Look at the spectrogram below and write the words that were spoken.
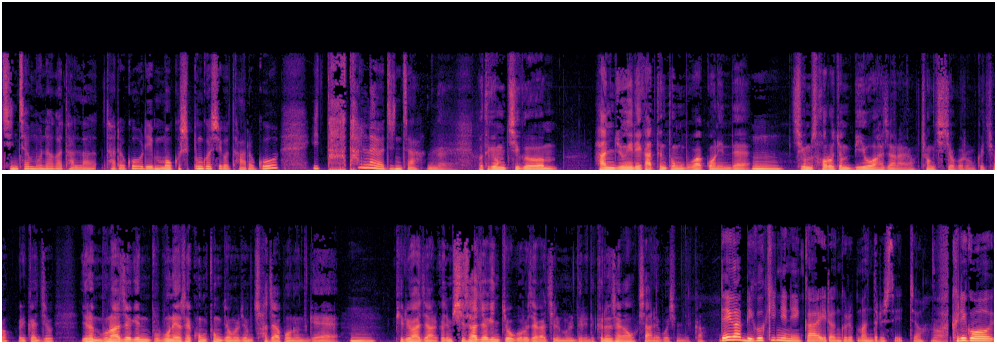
진짜 문화가 달라 다르고 우리 먹고 싶은 것이고 다르고 이 다 달라요 진짜. 네. 어떻게 보면 지금 한중일이 같은 동북아권인데 음, 지금 서로 좀 미워하잖아요. 정치적으로는 그렇죠. 그러니까 이제 이런 문화적인 부분에서의 공통점을 좀 찾아보는 게 음. 필요하지 않을까. 좀 시사적인 쪽으로 제가 질문을 드리는데 그런 생각 혹시 안 해보십니까? 내가 미국인이니까 이런 그룹 만들 수 있죠. 어. 그리고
